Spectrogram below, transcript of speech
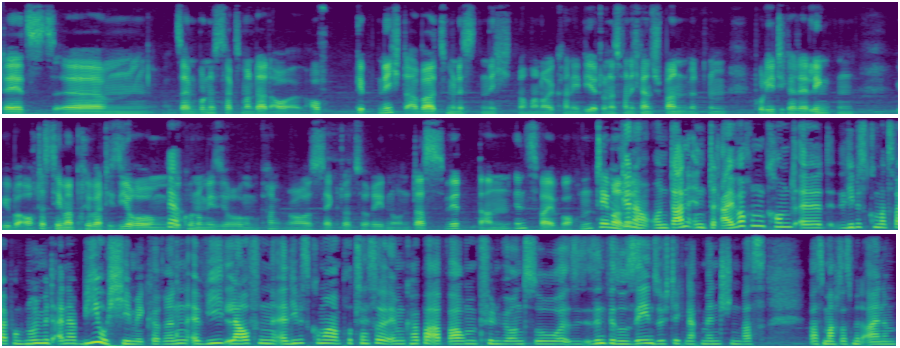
der jetzt ähm, sein Bundestagsmandat au aufgibt nicht, aber zumindest nicht nochmal neu kandidiert. Und das fand ich ganz spannend mit einem Politiker der Linken über auch das Thema Privatisierung, Ja. Ökonomisierung im Krankenhaussektor zu reden. Und das wird dann in zwei Wochen Thema sein. Genau, und dann in drei Wochen kommt äh, Liebeskummer 2.0 mit einer Biochemikerin. Äh, wie laufen äh, Liebeskummerprozesse im Körper ab? Warum fühlen wir uns so, sind wir so sehnsüchtig nach Menschen? Was, was macht das mit einem?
